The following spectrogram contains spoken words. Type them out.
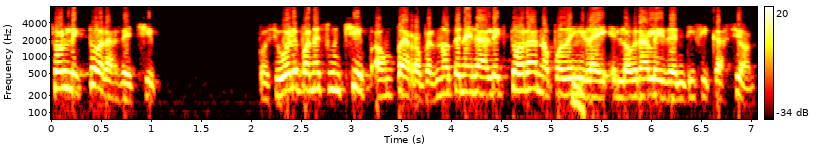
son lectoras de chip. Pues si vos le pones un chip a un perro, pero no tenés la lectora, no podés lograr la identificación.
